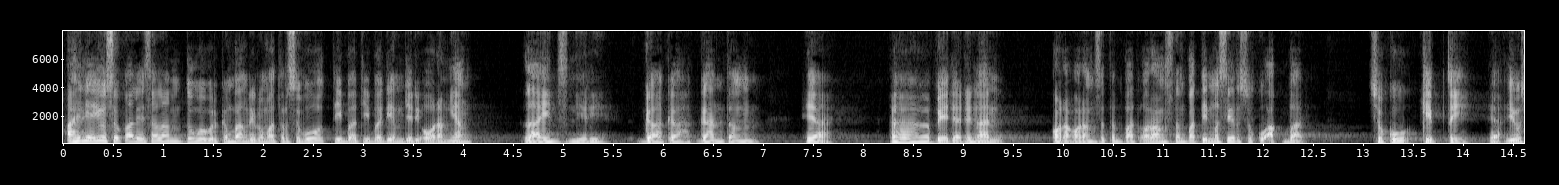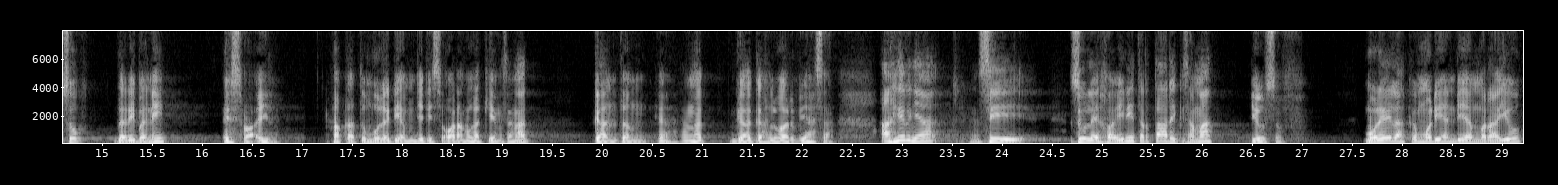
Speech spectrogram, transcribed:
Akhirnya Yusuf alaihissalam tumbuh berkembang di rumah tersebut. Tiba-tiba dia menjadi orang yang lain sendiri, gagah, ganteng, ya, e, beda dengan orang-orang setempat. Orang setempat di Mesir suku Akbar, suku Kipti. Ya, Yusuf dari bani Israel. Maka tumbuhlah dia menjadi seorang laki yang sangat ganteng, ya, sangat gagah luar biasa. Akhirnya si Zulekha ini tertarik sama Yusuf. Mulailah kemudian dia merayu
